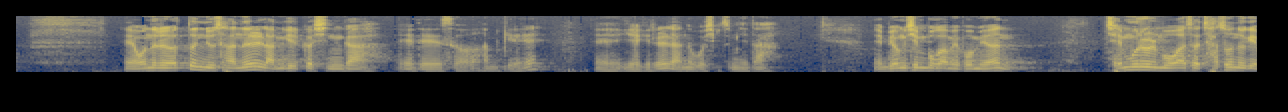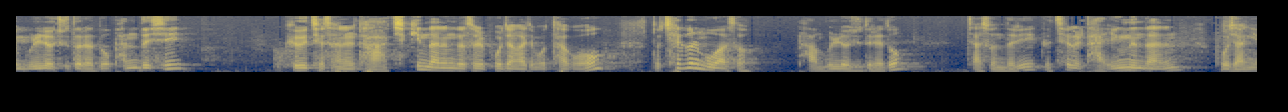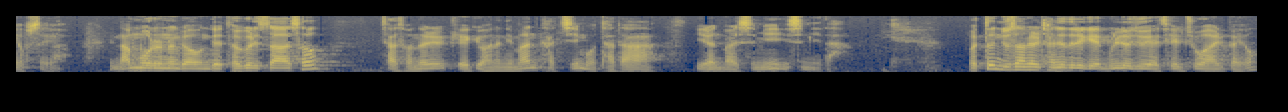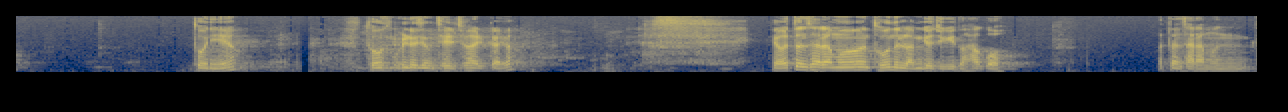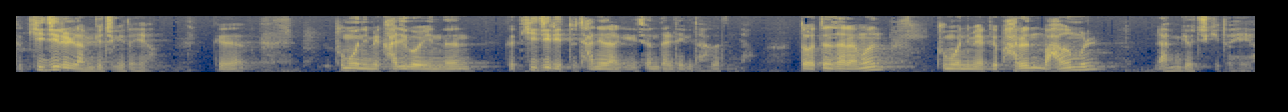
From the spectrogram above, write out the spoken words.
예, 오늘은 어떤 유산을 남길 것인가에 대해서 함께 예, 이야기를 나누고 싶습니다. 예, 명심보감에 보면 재물을 모아서 자손에게 물려주더라도 반드시 그 재산을 다 지킨다는 것을 보장하지 못하고 또 책을 모아서 다 물려주더라도 자손들이 그 책을 다 읽는다는 보장이 없어요. 남 모르는 가운데 덕을 쌓아서 자손을 계교하는 이만 갖지 못하다. 이런 말씀이 있습니다. 어떤 유산을 자녀들에게 물려줘야 제일 좋아할까요? 돈이에요? 돈 물려주면 제일 좋아할까요? 어떤 사람은 돈을 남겨주기도 하고, 어떤 사람은 그 기질을 남겨주기도 해요. 그 부모님이 가지고 있는 그 기질이 또 자녀에게 전달되기도 하거든요. 또 어떤 사람은 부모님의 그 바른 마음을 남겨주기도 해요.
